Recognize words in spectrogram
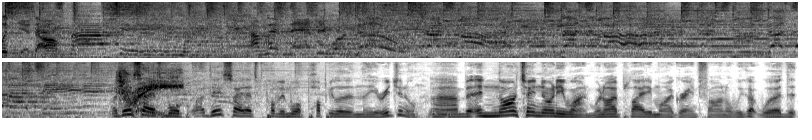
Good song. I dare say it's more. I dare say that's probably more popular than the original. Um, but in 1991, when I played in my grand final, we got word that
